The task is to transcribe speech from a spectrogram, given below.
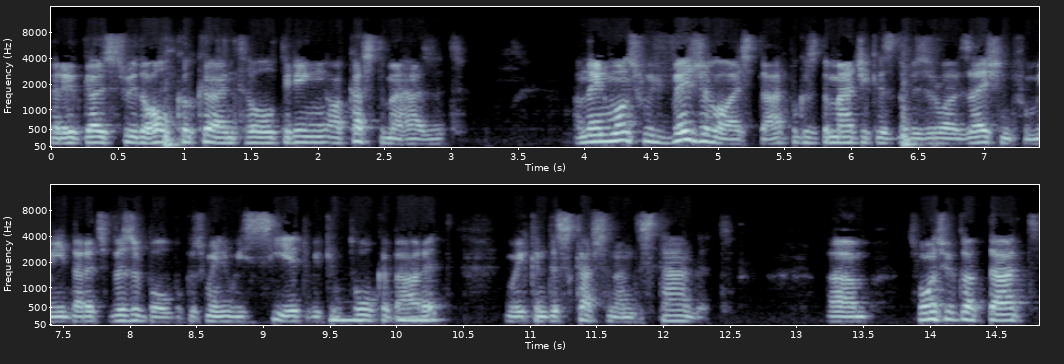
that it goes through the whole cooker until ding, our customer has it. And then once we visualize that, because the magic is the visualization for me, that it's visible, because when we see it, we can talk about it, we can discuss and understand it. Um, so once we've got that,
